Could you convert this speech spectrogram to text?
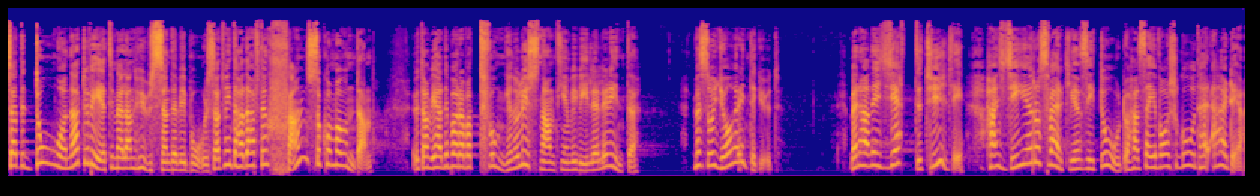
Så att det dånat, du vet, mellan husen där vi bor, så att vi inte hade haft en chans att komma undan. Utan vi hade bara varit tvungna att lyssna antingen vi vill eller inte. Men så gör inte Gud. Men han är jättetydlig. Han ger oss verkligen sitt ord och han säger varsågod, här är det.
